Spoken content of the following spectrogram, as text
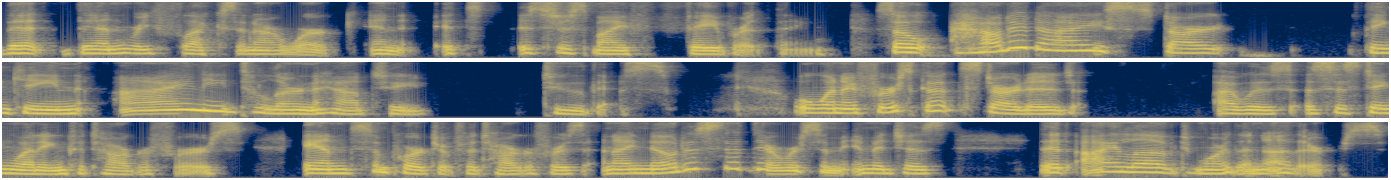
that then reflects in our work and it's it's just my favorite thing so how did i start thinking i need to learn how to do this well when i first got started i was assisting wedding photographers and some portrait photographers and i noticed that there were some images that i loved more than others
